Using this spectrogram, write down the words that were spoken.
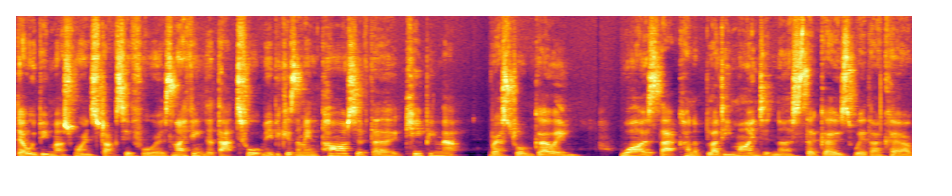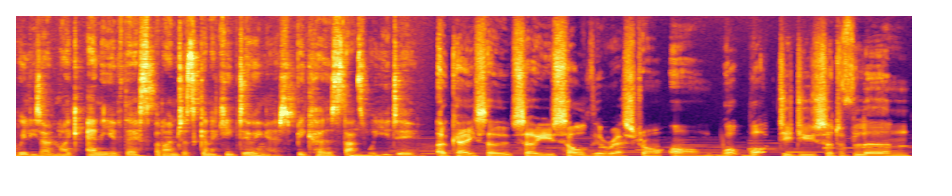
that would be much more instructive for us. And I think that that taught me because I mean, part of the keeping that restaurant going was that kind of bloody mindedness that goes with, okay, I really don't like any of this, but I'm just going to keep doing it because that's what you do. Okay, so so you sold the restaurant on. What what did you sort of learn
